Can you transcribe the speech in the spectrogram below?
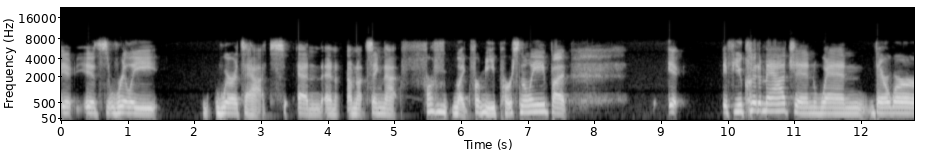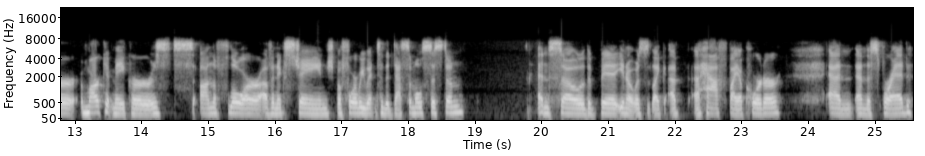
it, it's really where it's at. And and i'm not saying that for like for me personally but it if you could imagine when there were market makers on the floor of an exchange before we went to the decimal system and so the bid you know it was like a, a half by a quarter and and the spread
